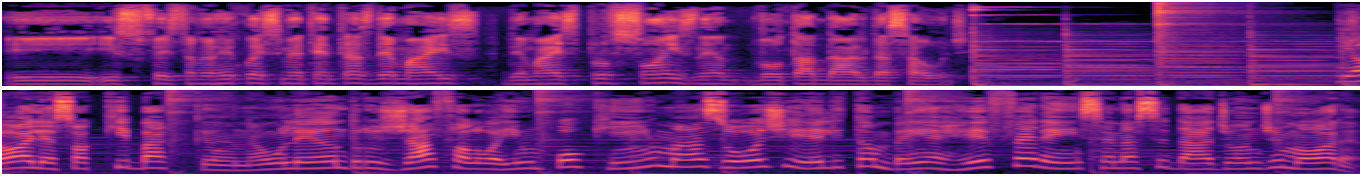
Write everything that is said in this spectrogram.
e isso fez também o reconhecimento entre as demais demais profissões, né, voltado da área da saúde. E olha só que bacana, o Leandro já falou aí um pouquinho, mas hoje ele também é referência na cidade onde mora.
